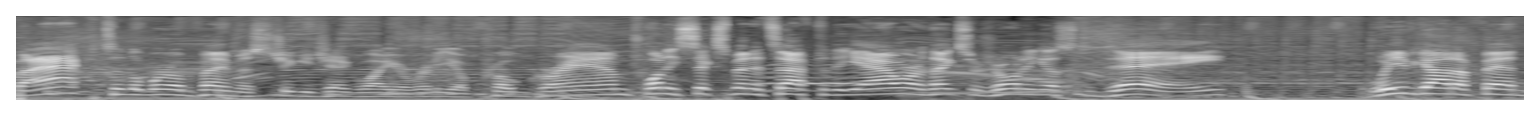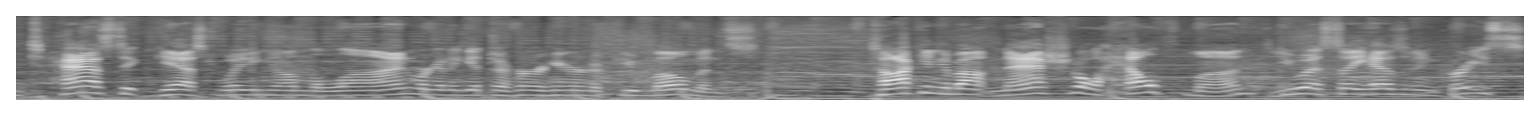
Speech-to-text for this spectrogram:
back to the world famous Jiggy Jaguar radio program. 26 minutes after the hour. Thanks for joining us today. We've got a fantastic guest waiting on the line. We're going to get to her here in a few moments. Talking about National Health Month, USA has an increase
